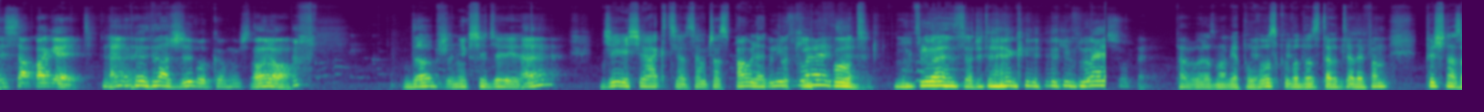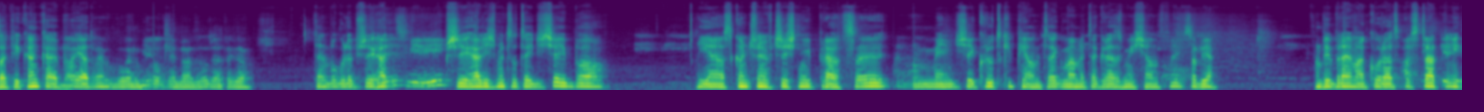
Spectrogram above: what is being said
di sta baguette. na żywo komuś. No no. Dobrze, niech się dzieje. Eh? Dzieje się akcja cały czas. Paulet Influencer. Food. Influencer, tak. Super. Paweł rozmawia po włosku, bo dostał telefon. Pyszna zapiekanka, ja No. pojadłem, byłem głodny bardzo, dlatego ten w ogóle przyjechał. Przyjechaliśmy tutaj dzisiaj, bo ja skończyłem wcześniej pracę. Miałem dzisiaj krótki piątek, mamy tak raz w miesiącu i sobie wybrałem akurat ostatni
